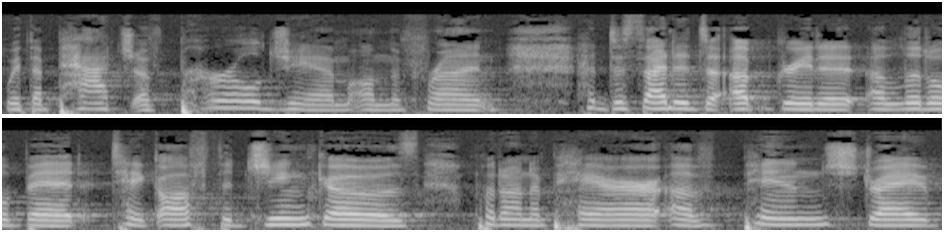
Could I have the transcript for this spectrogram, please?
with a patch of Pearl Jam on the front, had decided to upgrade it a little bit, take off the JNCOs, put on a pair of pinstripe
